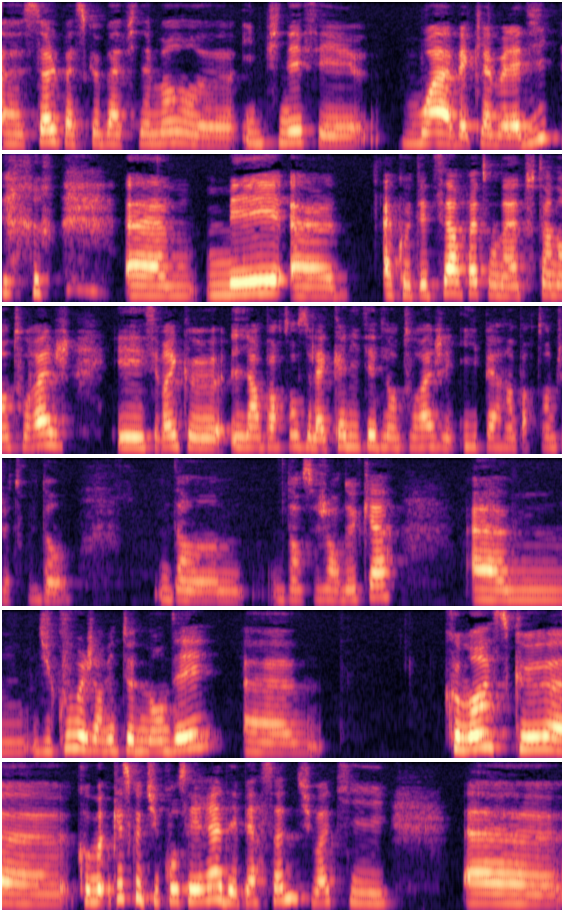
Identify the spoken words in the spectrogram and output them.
Euh, seule parce que bah, finalement, euh, in fine, c'est moi avec la maladie. mais à côté de ça, en fait, on a tout un entourage. Et c'est vrai que l'importance de la qualité de l'entourage est hyper importante, je trouve, dans, dans, dans ce genre de cas. du coup, j'ai envie de te demander, comment est-ce que euh, comment, qu'est-ce que tu conseillerais à des personnes tu vois qui euh,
